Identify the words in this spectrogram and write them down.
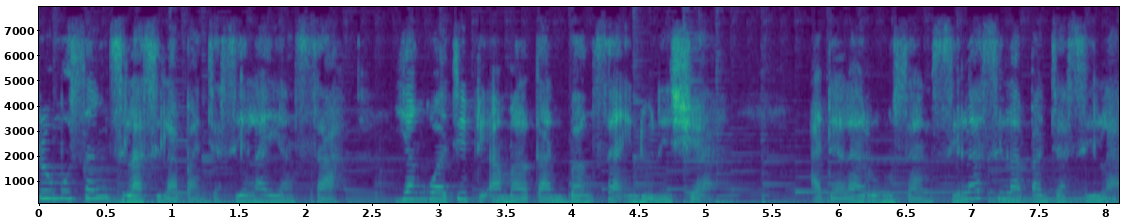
rumusan sila-sila Pancasila yang sah yang wajib diamalkan bangsa Indonesia adalah rumusan sila-sila Pancasila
